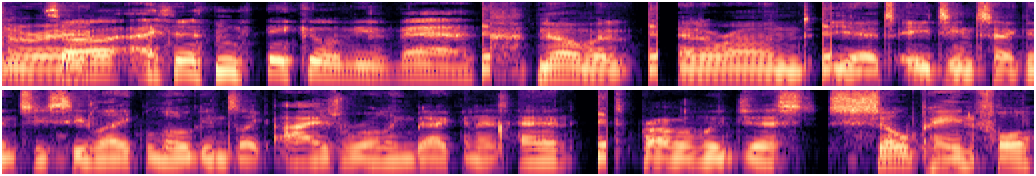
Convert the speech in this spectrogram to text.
All right. So I didn't think it would be bad. No, but at around yeah, it's 18 seconds. You see like Logan's like eyes rolling back in his head. It's probably just so painful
